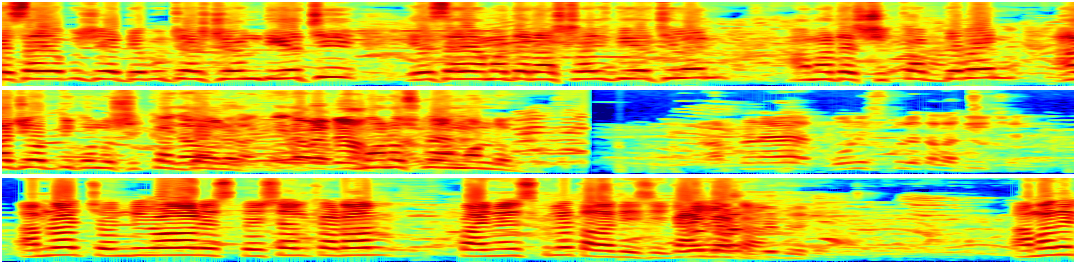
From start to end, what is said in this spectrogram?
এসআই অফিসে ডেপুটেশন দিয়েছি এসআই আমাদের আশ্বাস দিয়েছিলেন আমাদের শিক্ষক দেবেন আজ অবধি কোনো শিক্ষক দেন না। মনোজ কুমার মণ্ডল। আপনারা কোন স্কুলে তালা দিয়েছেন? আমরা চণ্ডীগড় স্পেশাল ক্যাডার প্রাইমারি স্কুলে তালা দিয়েছি গাইঘাটা। আমাদের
